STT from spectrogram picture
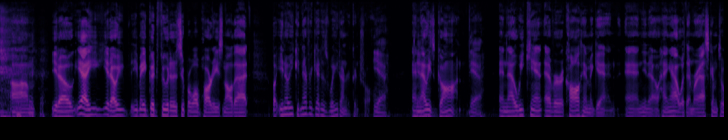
Um, you know, yeah, he, you know, he, he made good food at his Super Bowl parties and all that, but you know, he could never get his weight under control. Yeah. and Yeah. now he's gone. Yeah. And now we can't ever call him again and you know hang out with him or ask him to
